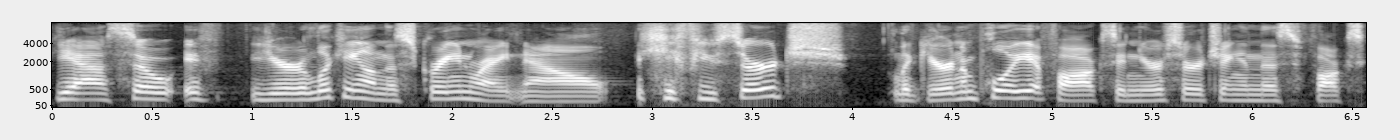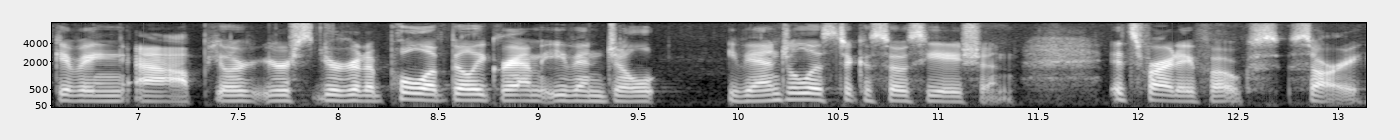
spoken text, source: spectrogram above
Yeah. So if you're looking on the screen right now, if you search like you're an employee at Fox and you're searching in this Fox Giving app, you're you're you're going to pull up Billy Graham Evangel- Evangelistic Association. It's Friday, folks. Sorry,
